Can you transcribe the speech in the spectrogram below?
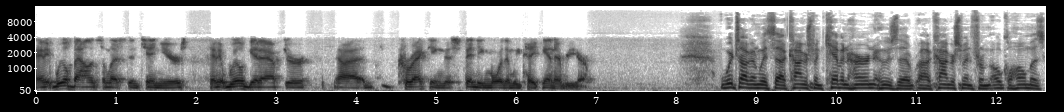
and it will balance in less than ten years and it will get after uh, correcting the spending more than we take in every year. We're talking with uh, Congressman Kevin Hern, who's the uh, congressman from Oklahoma's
